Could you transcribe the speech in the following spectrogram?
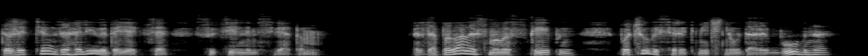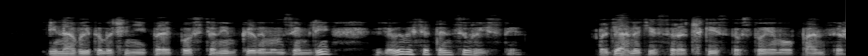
то життя взагалі видається суцільним святом. Запалали смолоскипи, почулися ритмічні удари бубна, і на витолоченій перед повстяним килимом землі з'явилися танцюристи, одягнуті в сорочки з товстої, мов панцир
